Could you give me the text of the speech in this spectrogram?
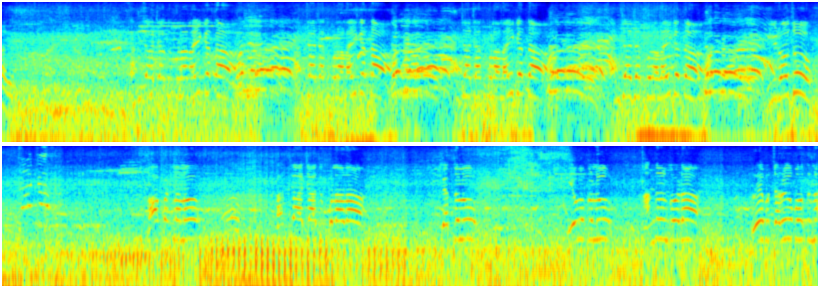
ఉన్నది సంచాజాతి కులాల ఐక్యత సంచాజాతి కులాల ఐక్యత సంచాజాతి కులాల ఐక్యత సంచాజాతి కులాల ఐక్యత ఈరోజు బాపట్లలో సంచాజాతి కులాల పెద్దలు యువకులు అందరం కూడా రేపు జరగబోతున్న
